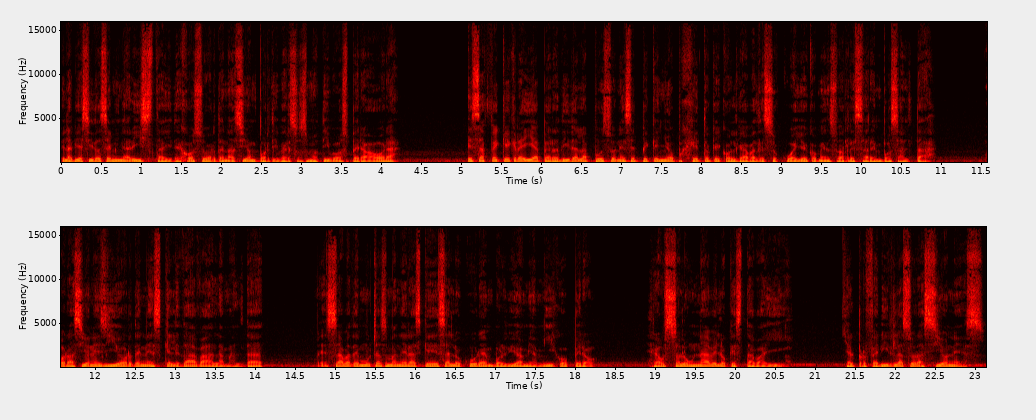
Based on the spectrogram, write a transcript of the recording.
Él había sido seminarista y dejó su ordenación por diversos motivos, pero ahora esa fe que creía perdida la puso en ese pequeño objeto que colgaba de su cuello y comenzó a rezar en voz alta. Oraciones y órdenes que le daba a la maldad. Pensaba de muchas maneras que esa locura envolvió a mi amigo, pero era solo un ave lo que estaba ahí. Y al proferir las oraciones,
